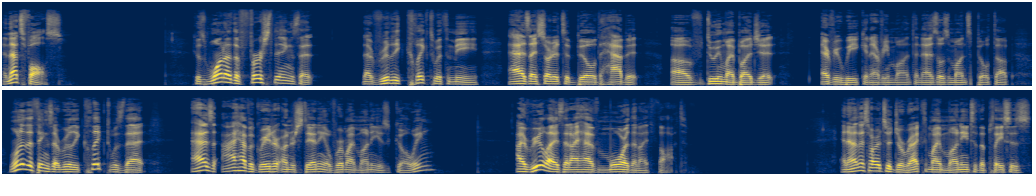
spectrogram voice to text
And that's false. Because one of the first things that that really clicked with me as I started to build habit of doing my budget every week and every month and as those months built up, one of the things that really clicked was that as I have a greater understanding of where my money is going, I realized that I have more than I thought. And as I started to direct my money to the places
